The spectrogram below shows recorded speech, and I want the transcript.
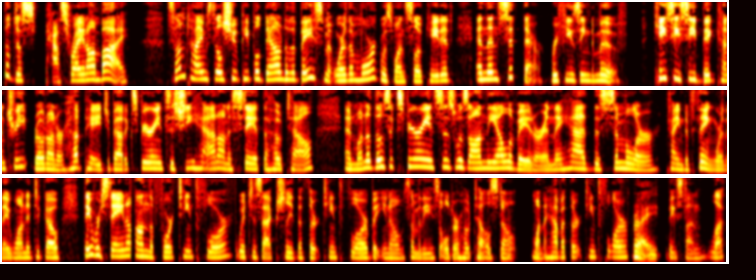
They'll just pass right on by. Sometimes they'll shoot people down to the basement where the morgue was once located and then sit there, refusing to move. KCC Big Country wrote on her hub page about experiences she had on a stay at the hotel, and one of those experiences was on the elevator, and they had this similar kind of thing where they wanted to go. They were staying on the 14th floor, which is actually the 13th floor, but you know, some of these older hotels don't want to have a 13th floor Right. based on luck.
